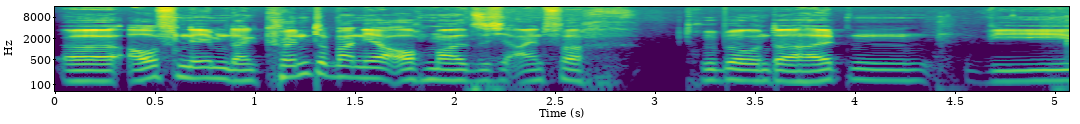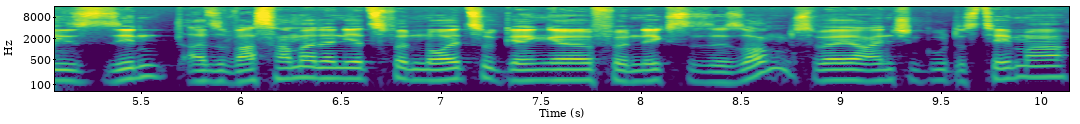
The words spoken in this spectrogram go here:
äh, aufnehmen, dann könnte man ja auch mal sich einfach drüber unterhalten, wie sind, also was haben wir denn jetzt für Neuzugänge für nächste Saison? Das wäre ja eigentlich ein gutes Thema.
